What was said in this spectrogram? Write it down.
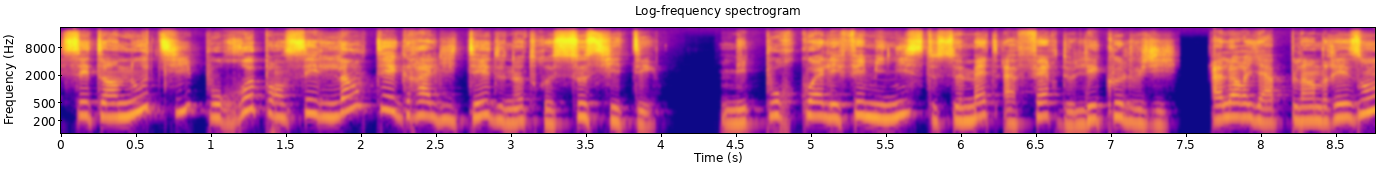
C'est un outil pour repenser l'intégralité de notre société. Mais pourquoi les féministes se mettent à faire de l'écologie? Alors il y a plein de raisons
